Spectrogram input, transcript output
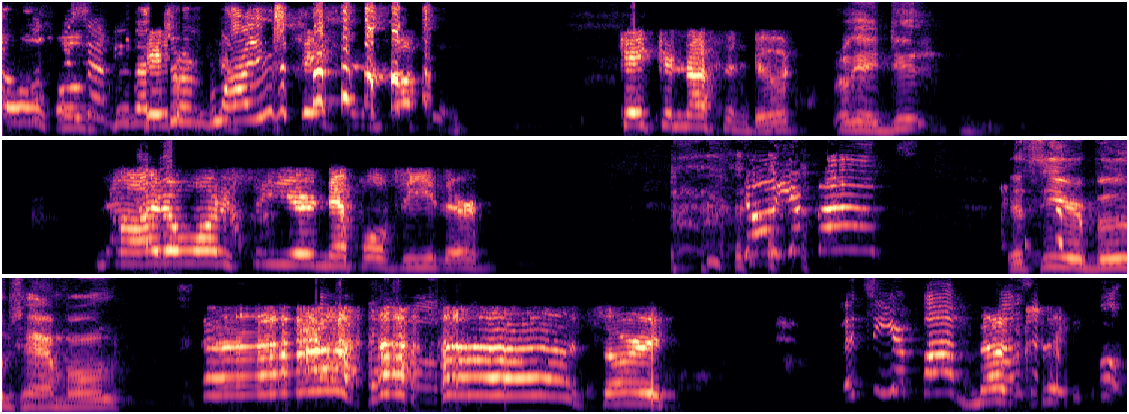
no. Let's do some. Did I turn blind? Cake or nothing. Cake or nothing, dude. Okay, do No, I don't want to see your nipples either. Show your boobs. let's see your boobs, Hambone. Sorry. Let's see your bum. Not How's it? sick. We'll,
